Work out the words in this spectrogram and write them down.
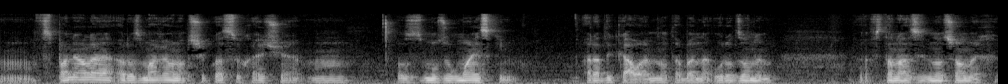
mm, wspaniale rozmawiał na przykład, słuchajcie, mm, z muzułmańskim radykałem, notabene urodzonym w Stanach Zjednoczonych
